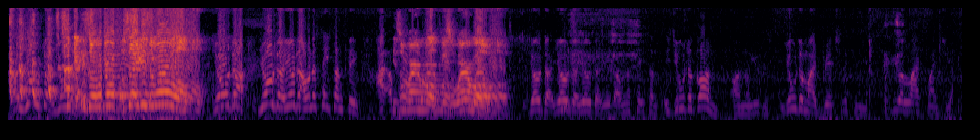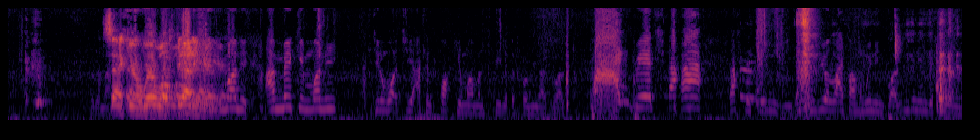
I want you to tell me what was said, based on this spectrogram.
uh, Yoda, Zack Yoda. is a werewolf! Zack is a werewolf! Yoda, Yoda, Yoda, I want to say something. I, He's a bro, werewolf! He's a werewolf! Yoda, Yoda, Yoda, Yoda, I want to say something. Is Yoda gone? Oh no, Yoda's Yoda, my bitch. Listen, you your life, my G. For the Zach, you're a werewolf. Get out of here. Money. I'm making money. You know what, G? I can fuck your mom and steal it from you as well. Bang, bitch! That's the thing, G. That's in real life, I'm winning, bro. Even in the film. man.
